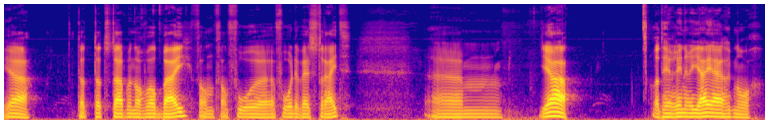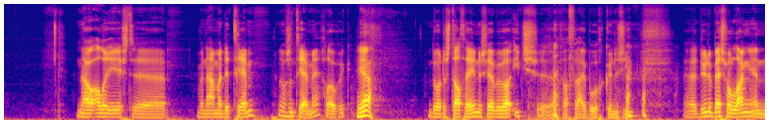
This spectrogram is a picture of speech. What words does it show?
ja, dat, dat staat me nog wel bij van, van voor, uh, voor de wedstrijd. Um, ja, wat herinner jij eigenlijk nog? Nou, allereerst, uh, we namen de tram. Dat was een tram, hè, geloof ik. Ja. Door de stad heen, dus we hebben wel iets uh, van Freiburg kunnen zien. Het duurde best wel lang en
